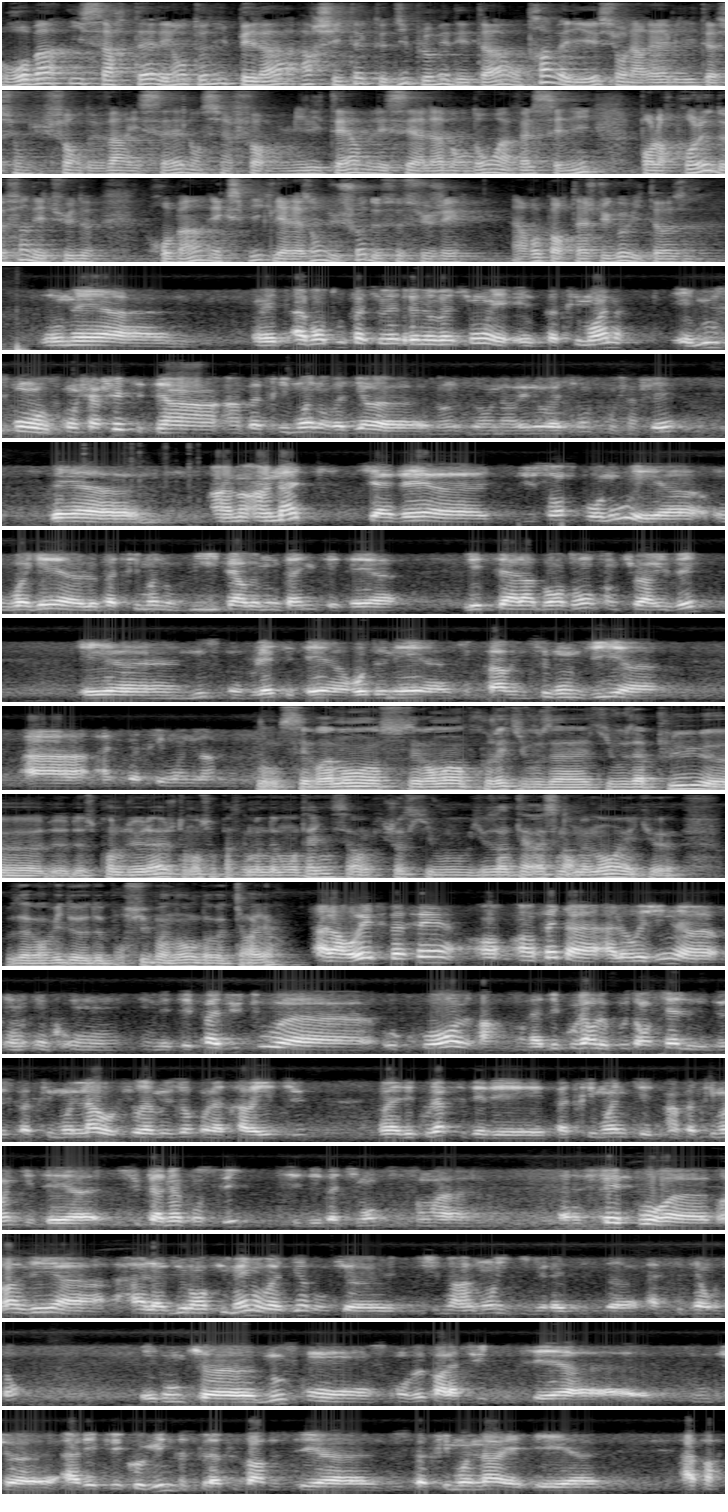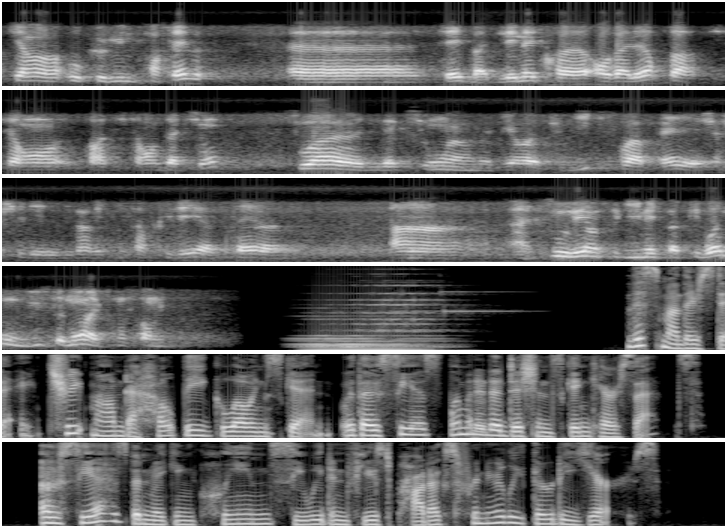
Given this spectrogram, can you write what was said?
Robin Issartel et Anthony Pella, architectes diplômés d'État, ont travaillé sur la réhabilitation du fort de Varicelle, ancien fort militaire laissé à l'abandon à Valseny, pour leur projet de fin d'études. Robin explique les raisons du choix de ce sujet. Un reportage d'Hugo Vitoz. On est, euh, avant tout passionné de rénovation et, de patrimoine. Et nous, ce qu'on cherchait, c'était un, patrimoine, on va dire, euh, dans, la rénovation, ce qu'on cherchait, c'était euh, un acte qui avait sens pour nous et euh, on voyait euh, le patrimoine militaire de montagne qui était euh, laissé à l'abandon, sanctuarisé. Et nous, ce qu'on voulait, c'était redonner quelque part une seconde vie à, à, ce patrimoine-là. Donc c'est vraiment, c'est vraiment un projet qui vous a, qui vous a plu de, de, ce point de vue-là, justement sur le patrimoine de montagne? C'est vraiment quelque chose qui vous, qui vous intéresse énormément et que vous avez envie de, de poursuivre maintenant dans votre carrière? Alors oui, tout à fait. En, en fait, à, à l'origine, on n'était pas du tout euh, au courant. Enfin, on a découvert le potentiel de ce patrimoine-là au fur et à mesure qu'on a travaillé dessus. On a découvert que c'était des patrimoines qui, un patrimoine qui était euh, super bien construit. C'est des bâtiments qui sont euh, faits pour braver à, la violence humaine, on va dire. Donc généralement, ils résistent assez bien au temps. Et donc nous, ce qu'on qu'on veut par la suite, c'est donc avec les communes, parce que la plupart de ces de ce patrimoine-là appartient aux communes françaises euh, c'est bah, de les mettre euh, en valeur par, différents, par différentes actions, soit euh, des actions, on va dire, publiques, soit après chercher des, des investisseurs privés après à, à sauver entre guillemets le patrimoine ou justement à le transformer. This Mother's Day, treat mom to healthy, glowing skin with Osea's limited edition skincare sets. Osea has been making clean, seaweed infused products for nearly 30 years.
